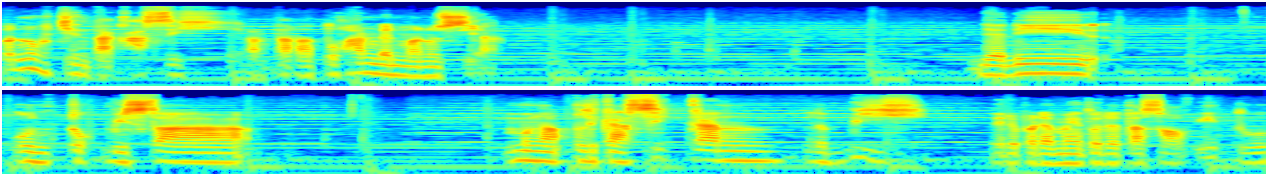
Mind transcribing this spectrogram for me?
penuh cinta kasih antara Tuhan dan manusia. Jadi untuk bisa mengaplikasikan lebih daripada metode tasawuf itu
